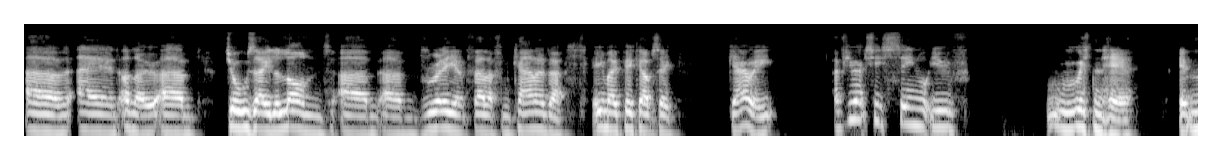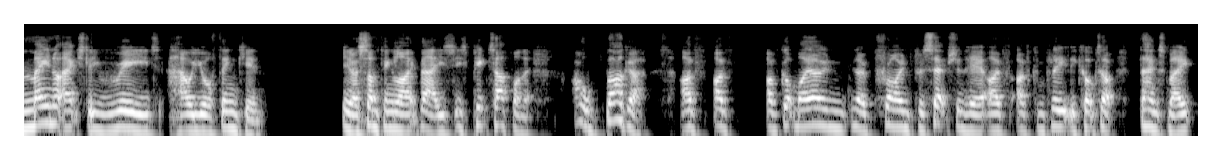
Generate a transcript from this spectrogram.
Um, and I know um, Jules A. Lalonde, um, um, brilliant fella from Canada, he may pick up and say, Gary, have you actually seen what you've written here? It may not actually read how you're thinking. You know, something like that. He's, he's picked up on it. Oh bugger! I've I've I've got my own you know primed perception here. I've I've completely cocked up. Thanks, mate.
